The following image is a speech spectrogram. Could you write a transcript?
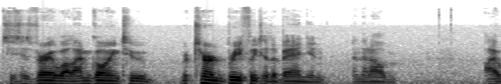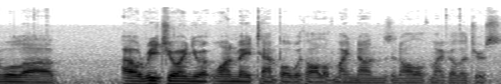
she says, very well. I'm going to return briefly to the Banyan, and then I'll, I will, uh, I'll rejoin you at Wanmei Temple with all of my nuns and all of my villagers.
